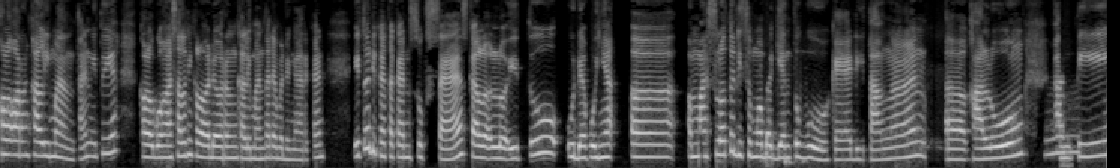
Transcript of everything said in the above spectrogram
kalau orang Kalimantan itu ya kalau gue nggak salah nih kalau ada orang Kalimantan yang mendengarkan itu dikatakan sukses kalau lo itu udah punya eh, emas lo tuh di semua bagian tubuh kayak di tangan eh, kalung Hmm. anting,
